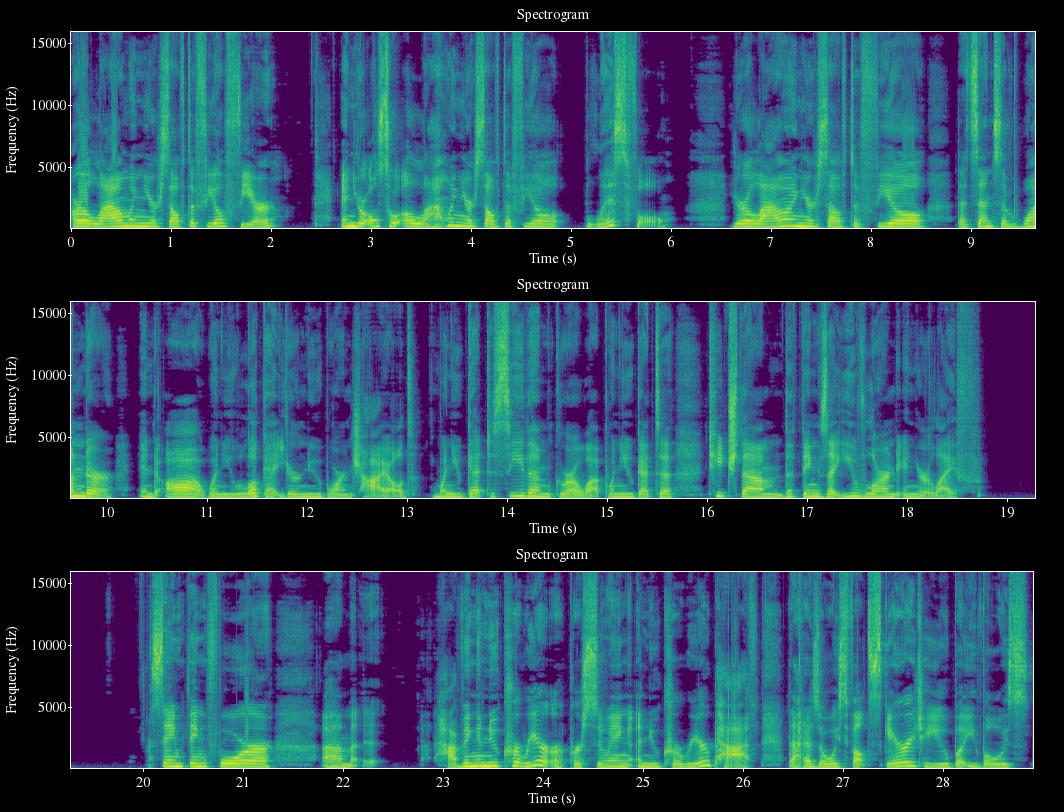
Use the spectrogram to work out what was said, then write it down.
are allowing yourself to feel fear and you're also allowing yourself to feel blissful. You're allowing yourself to feel that sense of wonder and awe when you look at your newborn child, when you get to see them grow up, when you get to teach them the things that you've learned in your life. Same thing for um, having a new career or pursuing a new career path that has always felt scary to you, but you've always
